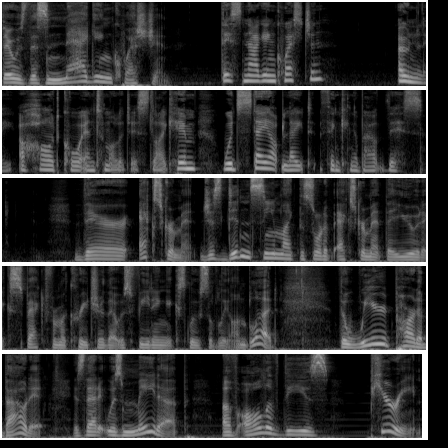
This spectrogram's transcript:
there was this nagging question. This nagging question? Only a hardcore entomologist like him would stay up late thinking about this. Their excrement just didn't seem like the sort of excrement that you would expect from a creature that was feeding exclusively on blood. The weird part about it is that it was made up of all of these purine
